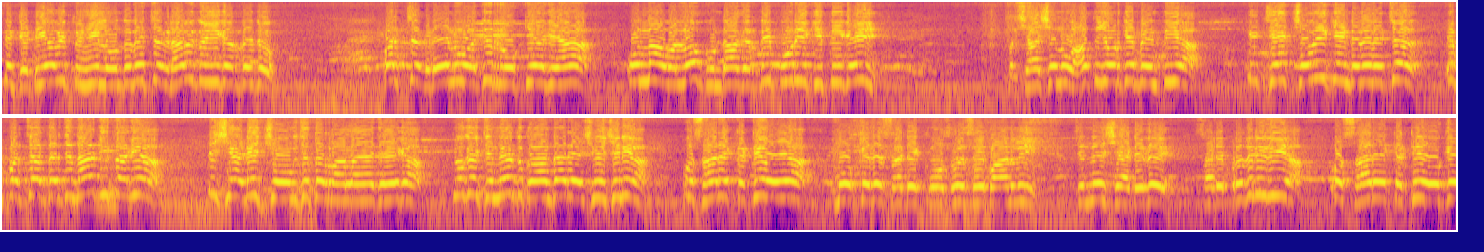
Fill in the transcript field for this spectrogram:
ਕਿ ਗੱਡੀਆਂ ਵੀ ਤੁਸੀਂ ਲਾਉਂਦੇ ਤੇ ਝਗੜਾ ਵੀ ਤੁਸੀਂ ਕਰਦੇ ਜੋ। ਪਰ ਝਗੜੇ ਨੂੰ ਅੱਜ ਰੋਕਿਆ ਗਿਆ। ਉਹਨਾਂ ਵੱਲੋਂ ਗੁੰਡਾਗਰਦੀ ਪੂਰੀ ਕੀਤੀ ਗਈ। ਪ੍ਰਸ਼ਾਸਨ ਨੂੰ ਹੱਥ ਜੋੜ ਕੇ ਬੇਨਤੀ ਆ ਕਿ ਜੇ 24 ਘੰਟੇ ਦੇ ਵਿੱਚ ਇਹ ਪਰਚਾ ਦਰਜ ਨਾ ਕੀਤਾ ਗਿਆ, ਤੇ ਛਾੜੇ ਚੌਂਕ 'ਚ ਧਰਨਾ ਲਾਇਆ ਜਾਏਗਾ। ਕਿਉਂਕਿ ਜਿੰਨੇ ਦੁਕਾਨਦਾਰ ਐਸੋਸੀਏਸ਼ਨ ਆ, ਉਹ ਸਾਰੇ ਇਕੱਠੇ ਹੋਏ ਆ। ਮੌਕੇ ਤੇ ਸਾਡੇ ਕੌਂਸਲ ਸਾਹਿਬਾਨ ਵੀ, ਜਿੰਨੇ ਸਾਡੇ ਦੇ ਸਾਡੇ ਪ੍ਰਤੀਨਿਧੀ ਆ ਉਹ ਸਾਰੇ ਇਕੱਠੇ ਹੋ ਕੇ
